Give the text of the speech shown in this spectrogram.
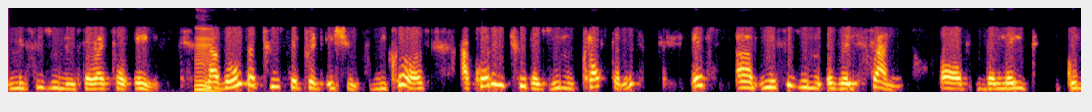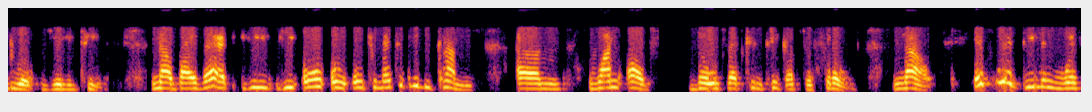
Misuzulu is the rightful heir. Mm. Now, those are two separate issues because, according to the Zulu customs, if uh, Misuzulu is a son of the late Goodwill Zwelithini. Now, by that, he, he automatically becomes um, one of those that can take up the throne. Now, if we're dealing with,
